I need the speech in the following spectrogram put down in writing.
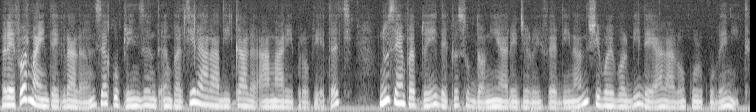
Reforma integrală însă, cuprinzând împărțirea radicală a marii proprietăți, nu se înfăptui decât sub domnia regelui Ferdinand și voi vorbi de ea la locul cuvenit.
